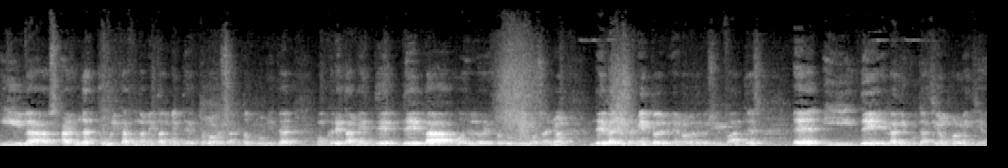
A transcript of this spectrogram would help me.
y las ayudas públicas, fundamentalmente, esto lo resalto, públicas, concretamente de la, en estos últimos años, del Ayuntamiento de Villanueva de los Infantes eh, y de la Diputación Provincial.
